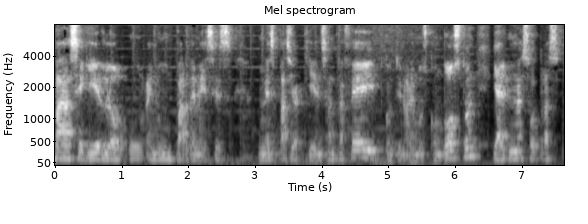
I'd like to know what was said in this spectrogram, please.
va a seguirlo en un par de meses un espacio aquí en Santa Fe y continuaremos con Boston y algunas otras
